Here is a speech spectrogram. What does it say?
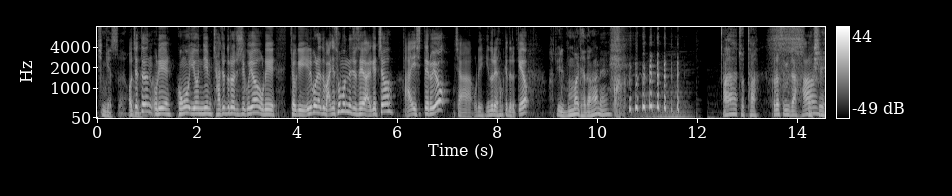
신기했어요. 어쨌든 우리 0525님 자주 들어주시고요. 우리 저기 일본에도 많이 소문내 주세요. 알겠죠? 아이시대로요. 자, 우리 이 노래 함께 들을게요. 아주 일본말 대단하네. 아, 좋다. 그렇습니다. 아, 역시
